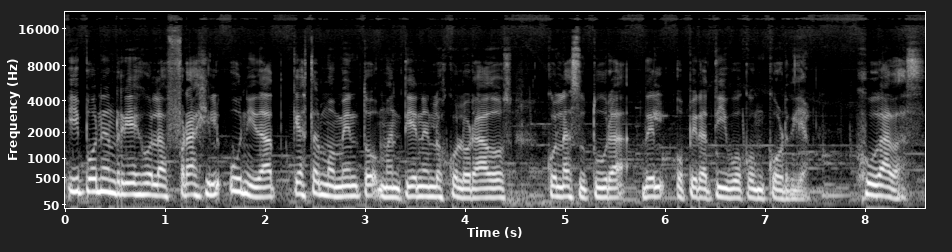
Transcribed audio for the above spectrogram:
y pone en riesgo la frágil unidad que hasta el momento mantienen los colorados con la sutura del operativo Concordia. Jugadas.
